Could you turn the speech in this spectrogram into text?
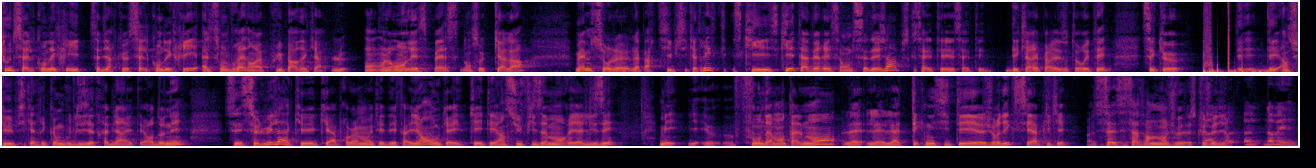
toutes celles qu'on décrit. C'est-à-dire que celles qu'on décrit, elles sont vraies dans la plupart des cas. En l'espèce, dans ce cas-là, même sur la partie psychiatrique, ce qui, est avéré, ça on le sait déjà, puisque ça a été, ça a été déclaré par les autorités, c'est que un suivi psychiatrique, comme vous le disiez très bien, a été ordonné. C'est celui-là qui, a probablement été défaillant ou qui a été insuffisamment réalisé. Mais euh, fondamentalement, la, la- la technicité juridique. C'est ça, c'est ça simplement je veux- ce que je veux dire. Euh, euh, non mais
